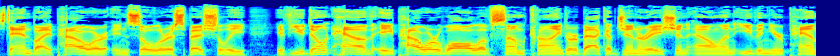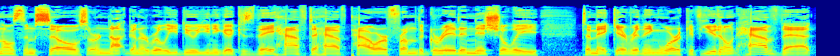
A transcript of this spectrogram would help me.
standby power in solar, especially if you don't have a power wall of some kind or backup generation. Alan, even your panels themselves are not going to really do you any good because they have to have power from the grid initially to make everything work. If you don't have that,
